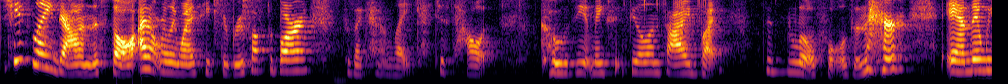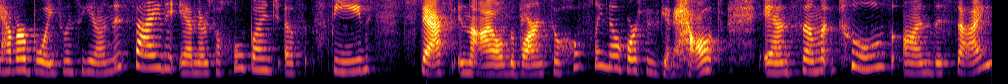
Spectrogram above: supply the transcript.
she's laying down in the stall. I don't really want to take the roof off the barn because I kind of like just how cozy it makes it feel inside, but the little foals in there. And then we have our boys once again on this side, and there's a whole bunch of feed stacked in the aisle of the barn, so hopefully no horses get out. And some tools on this side.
